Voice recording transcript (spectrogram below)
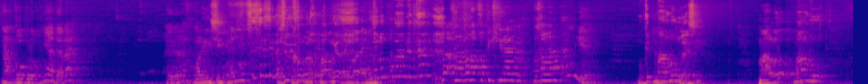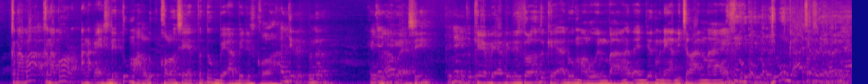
Nah, gobloknya adalah udahlah keluarin di sini aja. Aduh goblok banget emang anjing. Mbak, kenapa gak kepikiran ke kamar mandi ya? Mungkin malu gak sih? Malu. Malu. Kenapa kenapa anak SD tuh malu kalau saya tuh BAB di sekolah? Anjir, bener. Kayaknya Kenapa iya. sih? Kayaknya itu. Kayak BAB di sekolah tuh kayak aduh maluin banget anjir mendingan di celana. Itu goblok juga sih sebenarnya.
